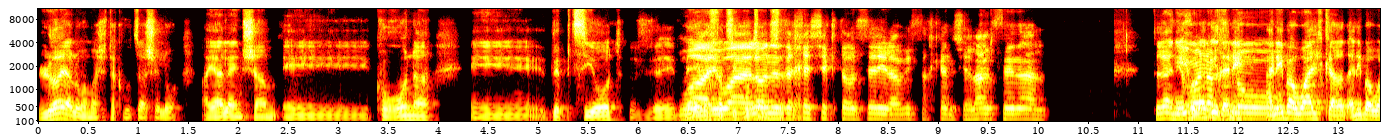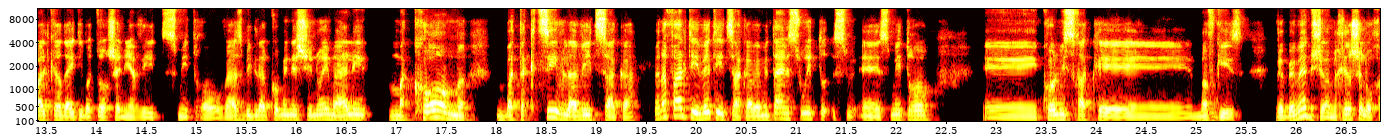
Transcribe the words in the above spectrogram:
לא היה לו ממש את הקבוצה שלו, היה להם שם אה, קורונה אה, ופציעות, ובערך וואי חצי וואי, קבוצה אלון, איזה. חשק אתה עושה לי להביא שחקן של ארסנל. תראה, אני יכול להגיד, אני, אנחנו- אני ב wild card, אני ב wild card הייתי בטוח שאני אביא את סמית רו, ואז בגלל כל מיני שינויים היה לי מקום בתקציב להביא את סאקה, ונפלתי, הבאתי את סאקה, ובינתיים אה, סמית רו, אה, כל משחק אה, מפגיז, ובאמת בשביל המחיר שלו 5-7,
